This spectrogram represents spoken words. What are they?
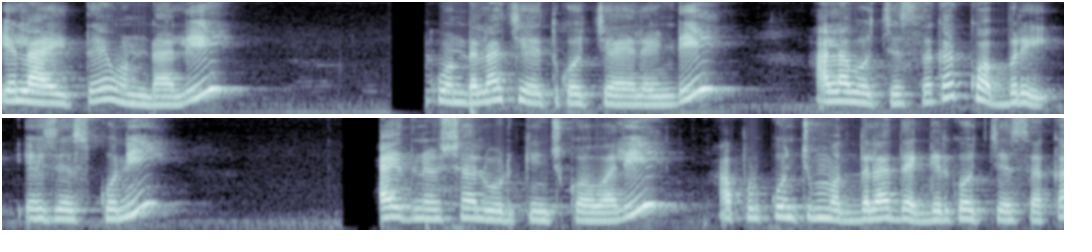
ఇలా అయితే ఉండాలి. కుండలా చేతికి వచ్చేయాలండి. అలా వచ్చేసాక కొబ్బరి వేసేసుకొని ఐదు నిమిషాలు ఉడికించుకోవాలి. అప్పుడు కొంచెం ముద్దలా దగ్గరికి వచ్చేసాక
